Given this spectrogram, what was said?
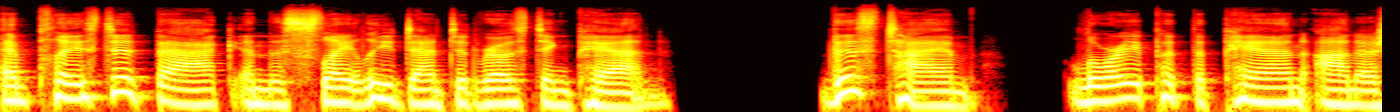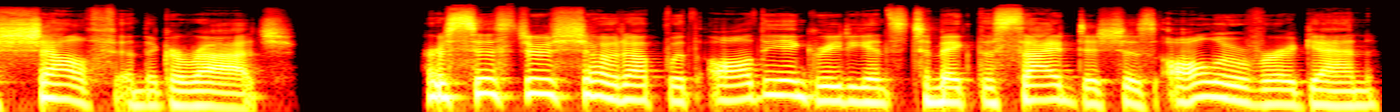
and placed it back in the slightly dented roasting pan. This time, Lori put the pan on a shelf in the garage. Her sisters showed up with all the ingredients to make the side dishes all over again,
